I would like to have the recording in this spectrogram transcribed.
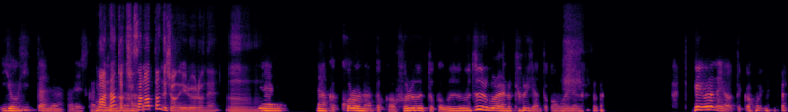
よぎったんじゃないですかね、あさまあなんか重なったんでしょうね、いろいろね。うで。ん。ね、なんかコロナとかフルーとかう、うつるぐらいの距離じゃんとか思いながら、頼るなよとか思いながら。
